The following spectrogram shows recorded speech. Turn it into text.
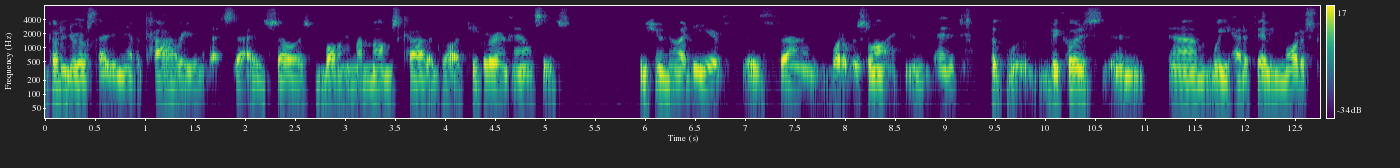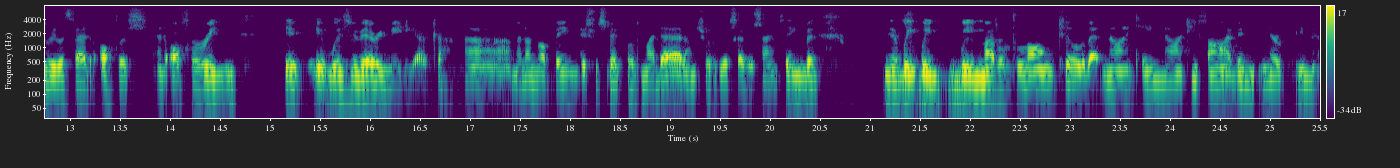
got into real estate. I didn't have a car even at that stage, so I was borrowing my mum's car to drive people around houses. Gives you an idea of, of um, what it was like, and, and because um, we had a fairly modest real estate office and offering, it, it was very mediocre. Um, and I'm not being disrespectful to my dad. I'm sure he'll say the same thing. But you know, we, we, we muddled along till about 1995 in, in, a, in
